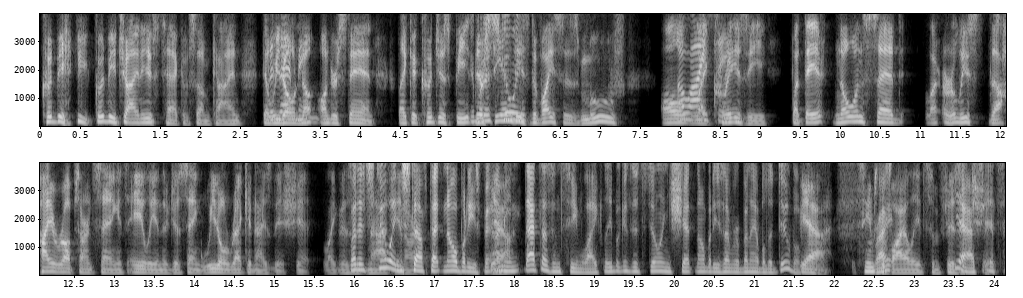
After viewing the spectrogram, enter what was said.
Could be could be Chinese tech of some kind that we that don't know, understand. Like it could just be Yeah, they're seeing doing- these devices move all Oh, like crazy, but they no one said like or at least the higher ups aren't saying it's alien. They're just saying we don't recognize this shit. Like this But is it's not in doing our- stuff that nobody's been. Yeah. I mean, that doesn't seem likely because it's doing shit nobody's ever been able to do before. Yeah, it seems to violate some physics. yeah, it's shit, it's,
